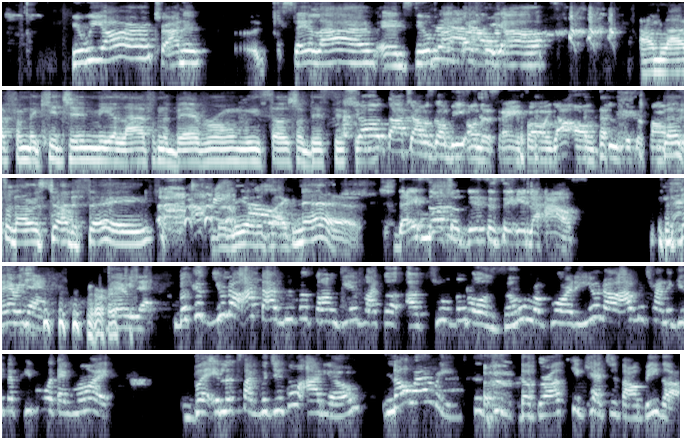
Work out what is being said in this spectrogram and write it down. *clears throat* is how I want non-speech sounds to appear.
here we are trying to uh, stay alive and still podcast for y'all. *laughs* I'm live from the kitchen. Me live from the bedroom. We social distancing. Y'all thought y'all was going to be on the same phone. Y'all on two different *laughs* phones. That's what I was trying to say. But Okay, Leah was like, no. They social distancing in the house. very that, *laughs* very that. Because you know, I thought we was gonna give like a, a cute little Zoom recording. You know, I've been trying to give the people what they want, but it looks like we're just doing audio. No worries, because the girls keep catching on Bigo.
